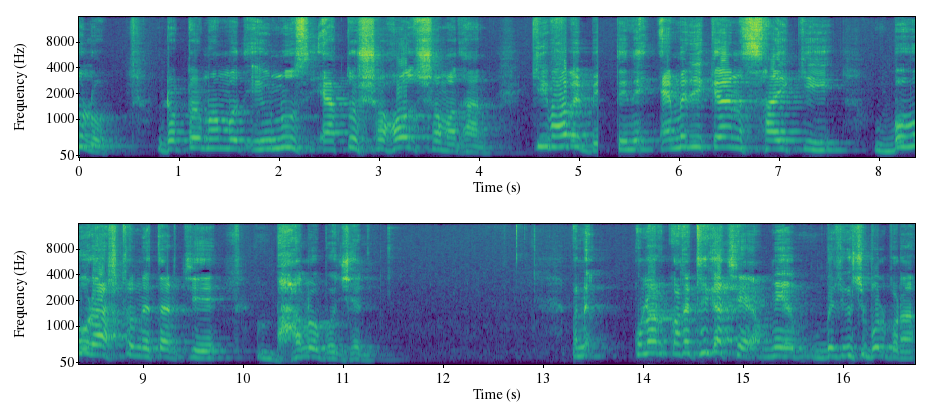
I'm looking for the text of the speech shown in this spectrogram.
হলো, ডক্টর মোহাম্মদ ইউনুস এত সহজ সমাধান কীভাবে তিনি আমেরিকান সাইকি বহু রাষ্ট্রনেতার চেয়ে ভালো বোঝেন? মানে ওনার কথা ঠিক আছে, আমি বেশি কিছু বলব না।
